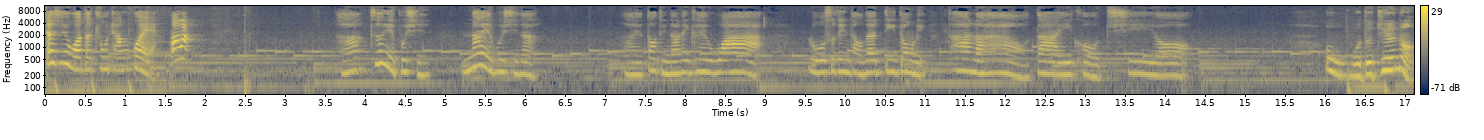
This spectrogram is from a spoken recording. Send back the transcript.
这是我的储藏柜，妈妈。啊，这也不行，那也不行啊！哎呀，到底哪里可以挖啊？罗斯林躺在地洞里，叹了好大一口气哦。哦，我的天哪，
